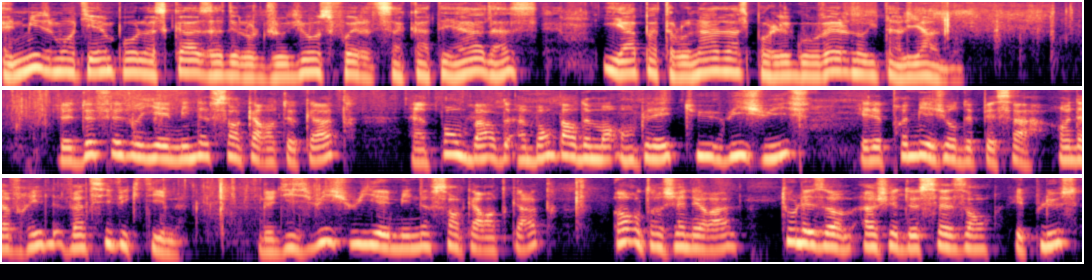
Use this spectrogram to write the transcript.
Al mismo tiempo, las casas de los judíos fueron sacateadas y apatronadas por el gobierno italiano. Le 2 février 1944, un, bombarde- un bombardement anglais tue 8 juifs et le premier jour de Pessah, en avril, 26 victimes. Le 18 juillet 1944, ordre général, tous les hommes âgés de 16 ans et plus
